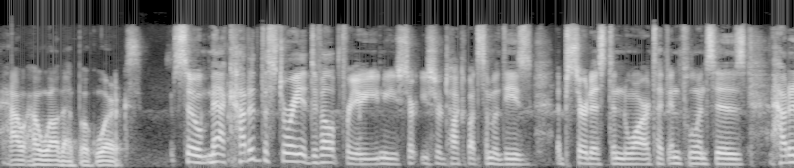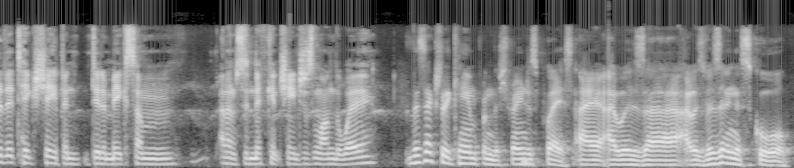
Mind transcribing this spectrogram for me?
how how well that book works. So, Mac, how did the story develop for you? You, you, sort, you sort of talked about some of these absurdist and noir type influences. How did it take shape, and did it make some I don't know significant changes along the way? This actually came from the strangest place. I, I was uh, I was visiting a school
